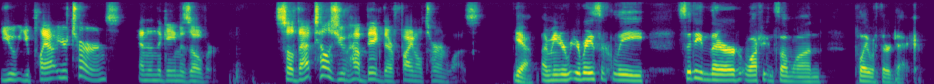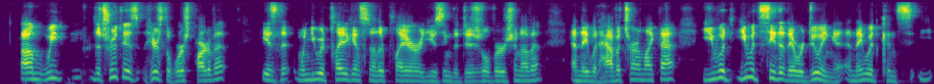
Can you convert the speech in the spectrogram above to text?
you you play out your turns, and then the game is over. So that tells you how big their final turn was. Yeah, I mean, you're, you're basically sitting there watching someone play with their deck. Um, we the truth is, here's the worst part of it is that when you would play against another player using the digital version of it, and they would have a turn like that, you would you would see that they were doing it, and they would concede,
